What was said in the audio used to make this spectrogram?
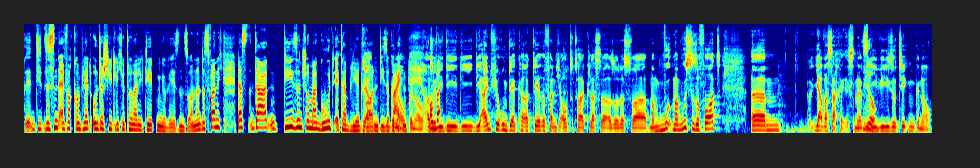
die, das sind einfach komplett unterschiedliche Tonalitäten gewesen. So, ne? Das fand ich, das, da, die sind schon mal gut etabliert ja, worden, diese genau, beiden. Genau, also die, die, die, die Einführung der Charaktere fand ich auch total klasse. Also das war, man, man wusste sofort, ähm, ja, was Sache ist, ne? wie, so. die, wie die so ticken, genau.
